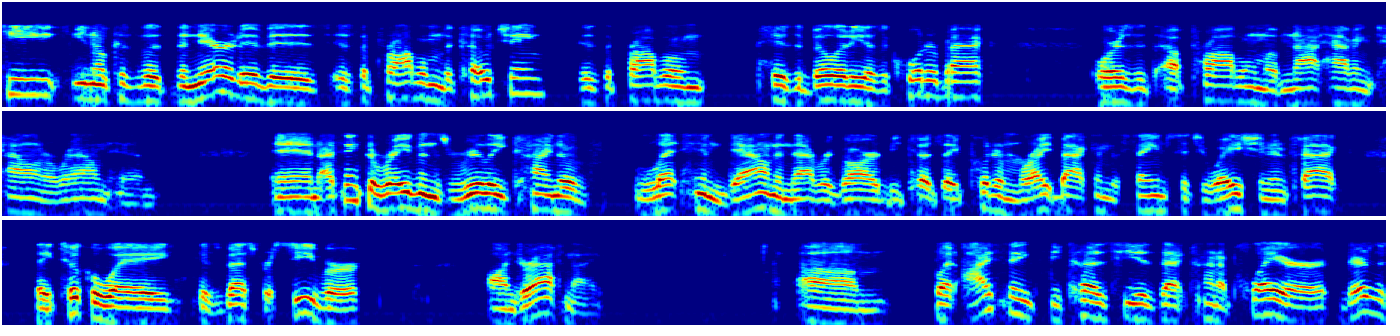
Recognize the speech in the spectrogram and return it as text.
he you know because the the narrative is is the problem the coaching? Is the problem his ability as a quarterback? Or is it a problem of not having talent around him? And i think the ravens really kind of let him down in that regard because they put him right back in the same situation. In fact they took away his best receiver on draft night um, but I think because he is that kind of player, there's a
